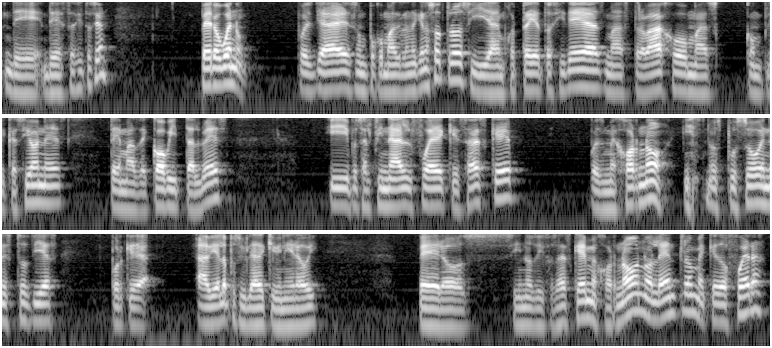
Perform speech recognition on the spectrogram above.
de, de esta situación. Pero bueno, pues ya es un poco más grande que nosotros y a lo mejor trae otras ideas, más trabajo, más complicaciones. temas de COVID tal vez. Y pues al final fue de que, ¿sabes qué? Pues mejor no. Y nos puso en estos días, porque había la posibilidad de que viniera hoy. Pero sí nos dijo, ¿sabes qué? Mejor no, no le entro, me quedo fuera.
